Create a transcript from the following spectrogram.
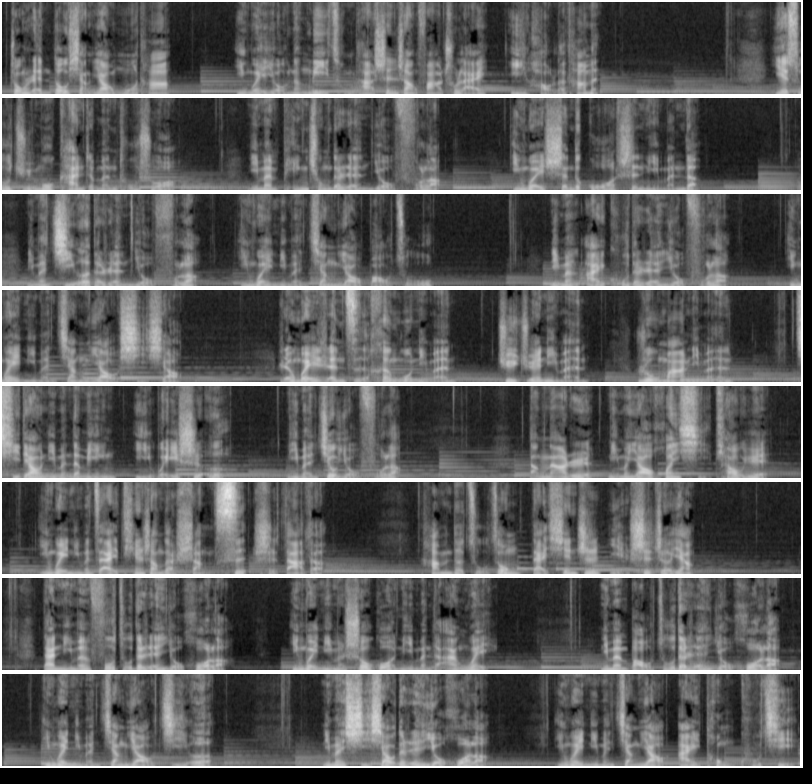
众人都想要摸他，因为有能力从他身上发出来，医好了他们。耶稣举目看着门徒说：“你们贫穷的人有福了，因为神的国是你们的；你们饥饿的人有福了，因为你们将要饱足；你们哀哭的人有福了，因为你们将要喜笑。人为人子恨恶你们，拒绝你们，辱骂你们，弃掉你们的名，以为是恶，你们就有福了。”当那日，你们要欢喜跳跃，因为你们在天上的赏赐是大的。他们的祖宗带先知也是这样。但你们富足的人有祸了，因为你们受过你们的安慰。你们饱足的人有祸了，因为你们将要饥饿。你们喜笑的人有祸了，因为你们将要哀痛哭泣。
